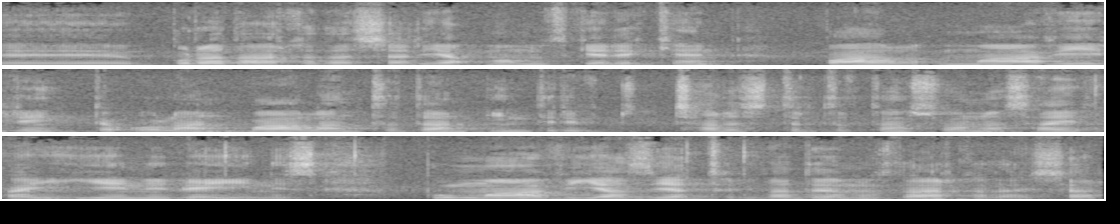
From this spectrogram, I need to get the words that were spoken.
Ee, burada arkadaşlar yapmamız gereken mavi renkte olan bağlantıdan indirip çalıştırdıktan sonra sayfayı yenileyiniz. Bu mavi yazıya tıkladığımızda arkadaşlar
